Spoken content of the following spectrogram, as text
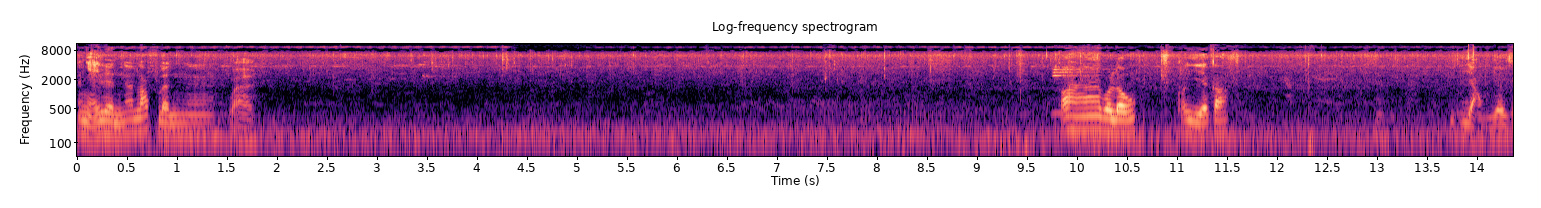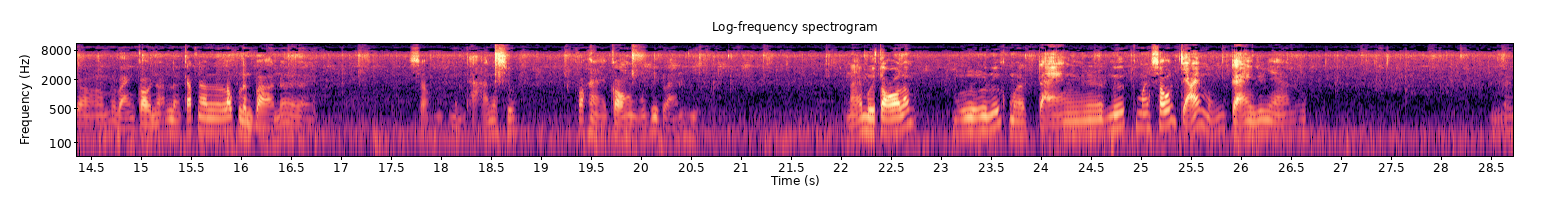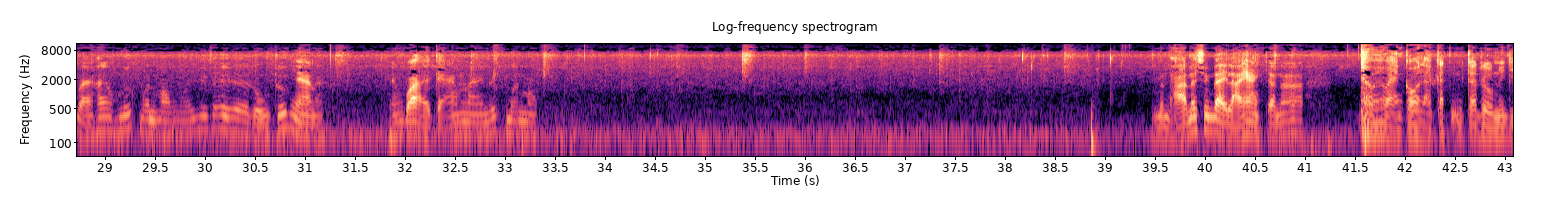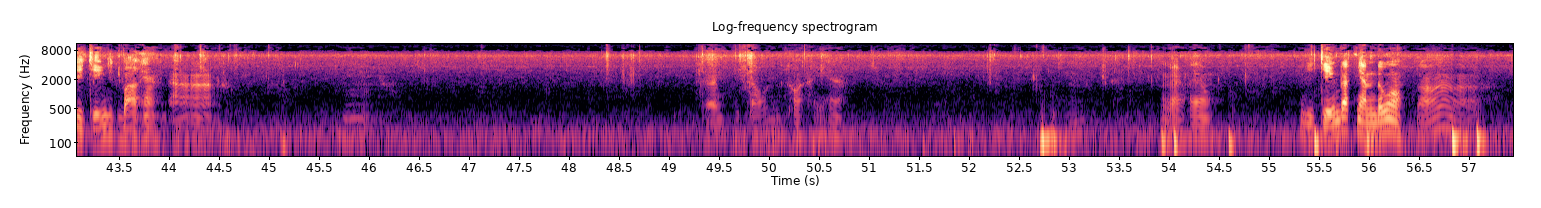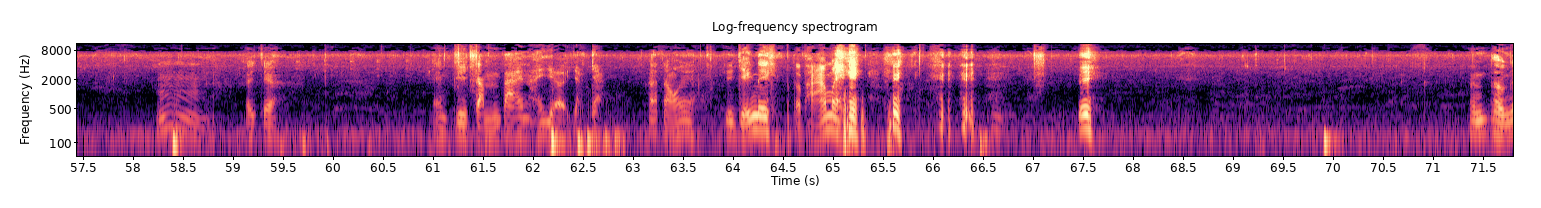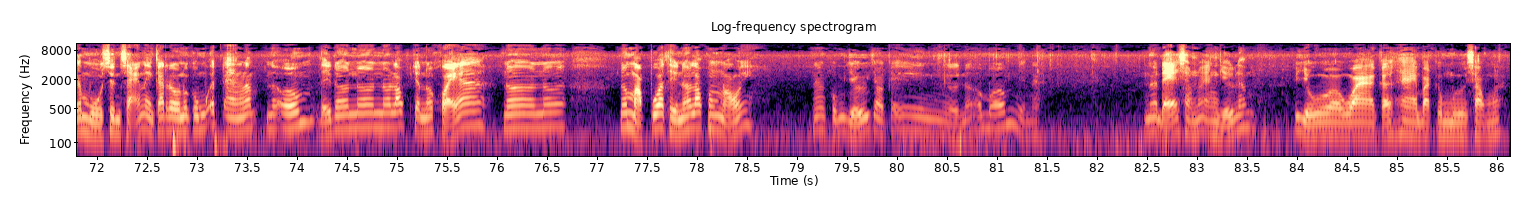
nó nhảy lên, nó lóc lên bờ. Có bô lô có gì vậy con? Vòng vô cho mấy bạn coi nó cách nó lóc lên bờ nó xong mình thả nó xuống có hai con cũng biết làm gì. Nãy mưa to lắm mưa nước mà tràn nước máng xối chảy mà cũng tràn vô nhà luôn. Mấy bạn thấy không? Nước mênh mông ở dưới cái ruộng trước nhà nè. Hôm qua thì cạn hôm nay nước mênh mông. Mình thả nó xuống đây lại ha cho nó cho mấy bạn coi là cách cá rô nó di chuyển trên bờ ha. Đó Trời, tối khó thấy ha. Là thấy không? Di chuyển rất nhanh đúng không? Đó. Uhm, thấy chưa? Em kia cầm tay nãy giờ chặt chặt hết nổi di chuyển đi. Tao thả mày. Đi. Thường cái mùa sinh sản này cá rô nó cũng ít ăn lắm. Nó ốm để nó nó nó lóc cho nó khỏe nó nó nó mập quá thì nó lóc không nổi nó cũng giữ cho cái người nó ốm ốm vậy nè. Nó đẻ xong nó ăn dữ lắm. Ví dụ ờ, qua cỡ hai ba cơn mưa xong á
